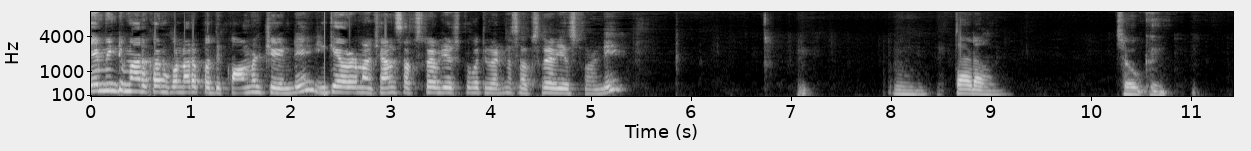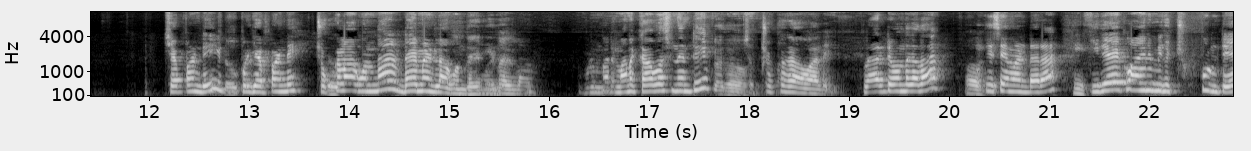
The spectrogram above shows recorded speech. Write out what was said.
ఏ మింటి మార్క్ అనుకున్నారో కొద్దిగా కామెంట్ చేయండి. ఇంకెవరైనా మన ఛానల్ సబ్స్క్రైబ్ చేసుకోకపోతే వెంటనే సబ్స్క్రైబ్ చేసుకోండి. తేడా చౌకి చెప్పండి. ఇప్పుడు చెప్పండి. చుక్కలాగా ఉందా? డైమండ్ లాగా ఉందా? ఇప్పుడు మరి మనకు కావాల్సింది ఏంటి? చుక్క కావాలి. క్లారిటీ ఉంది కదా? తీసేయమంటారా? ఇదే కాయిన్ మీకు చుక్కు ఉంటే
